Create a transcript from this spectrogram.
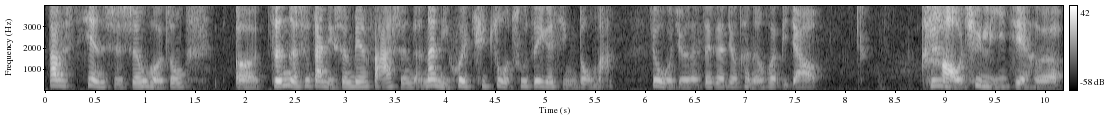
到现实生活中，呃，真的是在你身边发生的，那你会去做出这个行动吗？就我觉得这个就可能会比较好去理解和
